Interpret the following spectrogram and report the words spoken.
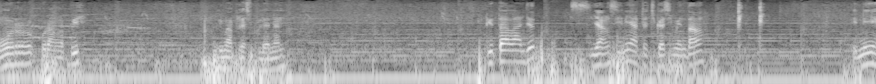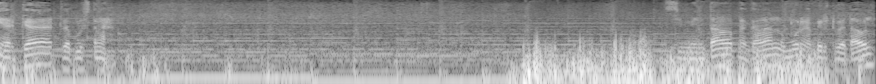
Umur kurang lebih 15 bulanan. Kita lanjut yang sini ada juga simental. Ini harga 20 setengah. Simental bakalan umur hampir 2 tahun.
